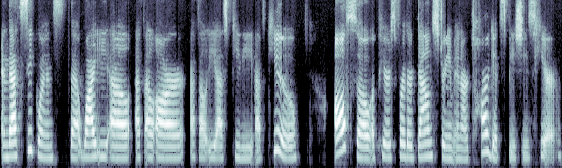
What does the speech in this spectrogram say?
And that sequence, that YEL, FLR, FLES, PD, FQ, also appears further downstream in our target species here.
